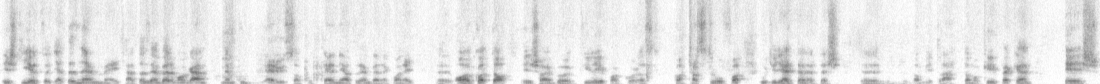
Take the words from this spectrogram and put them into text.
és kijött, hogy hát ez nem megy. Hát az ember magán nem tud erőszakot tenni, hát az embernek van egy alkata, és ha ebből kilép, akkor az katasztrófa. Úgyhogy rettenetes, amit láttam a képeken, és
